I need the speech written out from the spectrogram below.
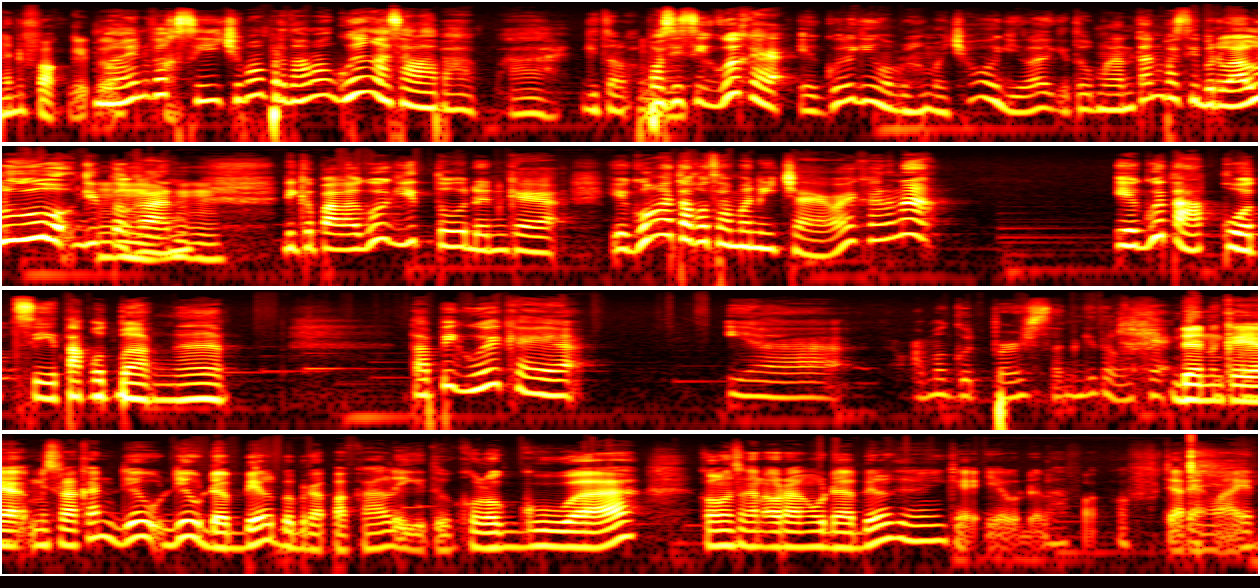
main fuck gitu. Main fuck sih, cuma pertama gue nggak salah apa-apa gitu loh. Posisi gue kayak ya gue lagi ngobrol sama cowok gila gitu. Mantan pasti berlalu gitu Mm, kan. mm. Di kepala gue gitu dan kayak ya gue nggak takut sama nih cewek karena ya gue takut sih, takut banget. Tapi gue kayak ya I'm a good person gitu loh kayak. Dan kayak misalkan dia dia udah bail beberapa kali gitu. Kalau gua, kalau misalkan orang udah kayaknya kayak ya udahlah fuck off cari yang lain.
